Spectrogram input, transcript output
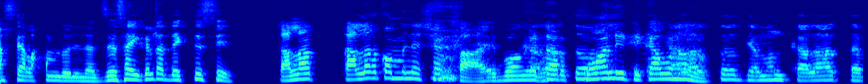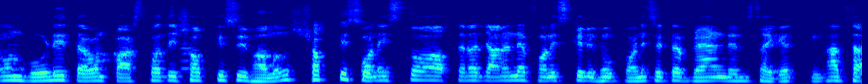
আছে আলহামদুলিল্লাহ। যে সাইকেলটা দেখতেছি কালার কালার কম্বিনেশনটা এবং এটার কোয়ালিটি কেমন Colour তো যেমন কালার তেমন বডি তেমন পার্সপাতি সবকিছুই ভালো। সবকিছু। ফনিক্স তো আপনারা জানেন ফনিক্স কীরকম ফনিক্স একটা ব্র্যান্ড এন্ড সাইকেল আচ্ছা।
